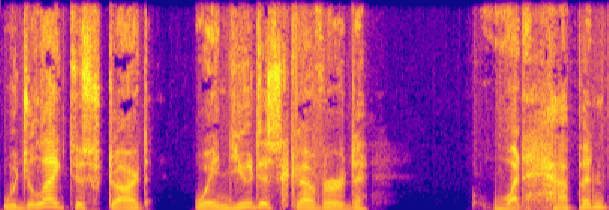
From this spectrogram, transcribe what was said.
Would you like to start when you discovered what happened,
